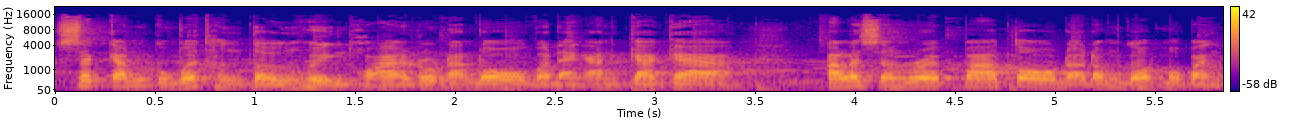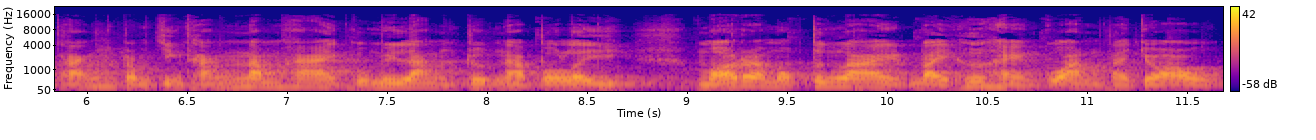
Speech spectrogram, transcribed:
sát cánh cùng với thần tượng huyền thoại Ronaldo và đàn anh Kaká, Alessandro Pato đã đóng góp một bàn thắng trong chiến thắng 5-2 của Milan trước Napoli, mở ra một tương lai đầy hứa hẹn của anh tại châu Âu.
